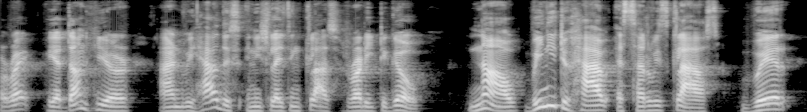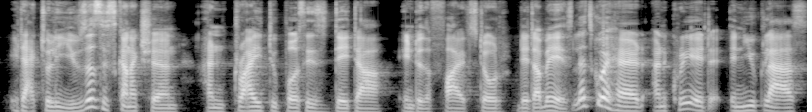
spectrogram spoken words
Alright, we are done here and we have this initializing class ready to go. Now we need to have a service class where it actually uses this connection and try to persist data into the Firestore database. Let's go ahead and create a new class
